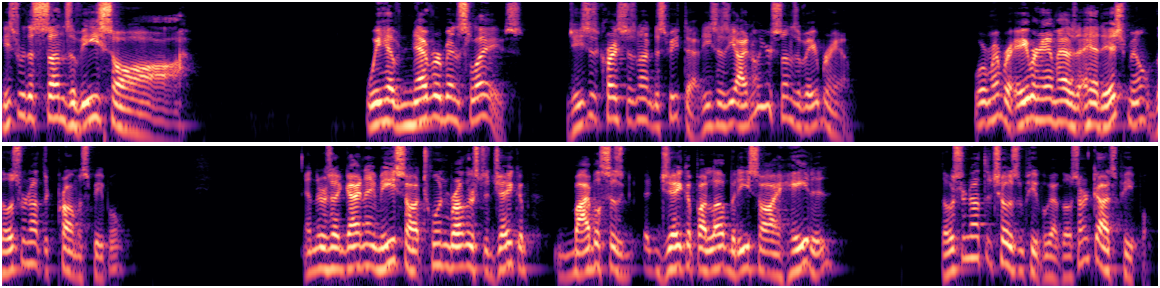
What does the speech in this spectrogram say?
These were the sons of Esau. We have never been slaves. Jesus Christ does not dispute that. He says, Yeah, I know you're sons of Abraham. Well, remember, Abraham has, had Ishmael. Those were not the promised people. And there's a guy named Esau, twin brothers to Jacob. Bible says Jacob I love, but Esau I hated. Those are not the chosen people God. Those aren't God's people.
